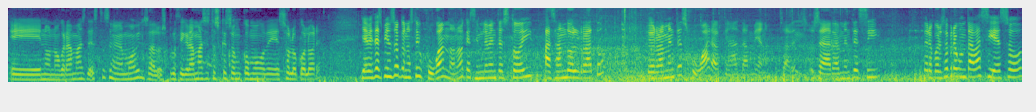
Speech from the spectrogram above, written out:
eh, nonogramas de estos en el móvil, o sea, los crucigramas estos que son como de solo colores, y a veces pienso que no estoy jugando, ¿no? que simplemente estoy pasando el rato, pero realmente es jugar al final también, ¿sabes? O sea, realmente sí, pero por eso preguntaba si eso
